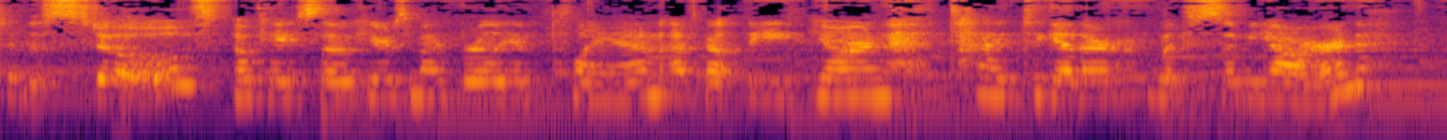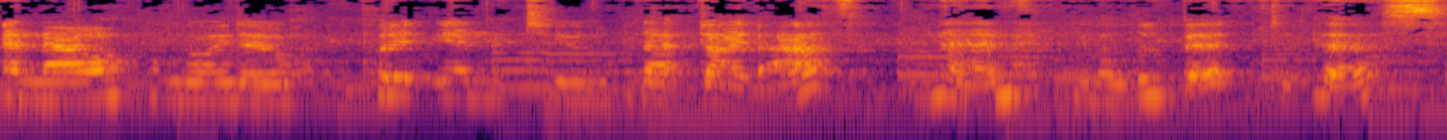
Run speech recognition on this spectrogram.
to the stove. Okay, so here's my brilliant plan. I've got the yarn tied together with some yarn, and now I'm going to put it into that dye bath, and then I'm gonna loop it to this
